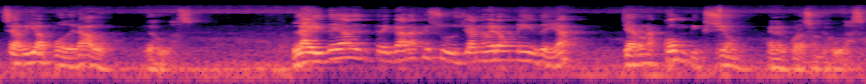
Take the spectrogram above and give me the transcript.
se había apoderado de Judas. La idea de entregar a Jesús ya no era una idea, ya era una convicción en el corazón de Judas.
